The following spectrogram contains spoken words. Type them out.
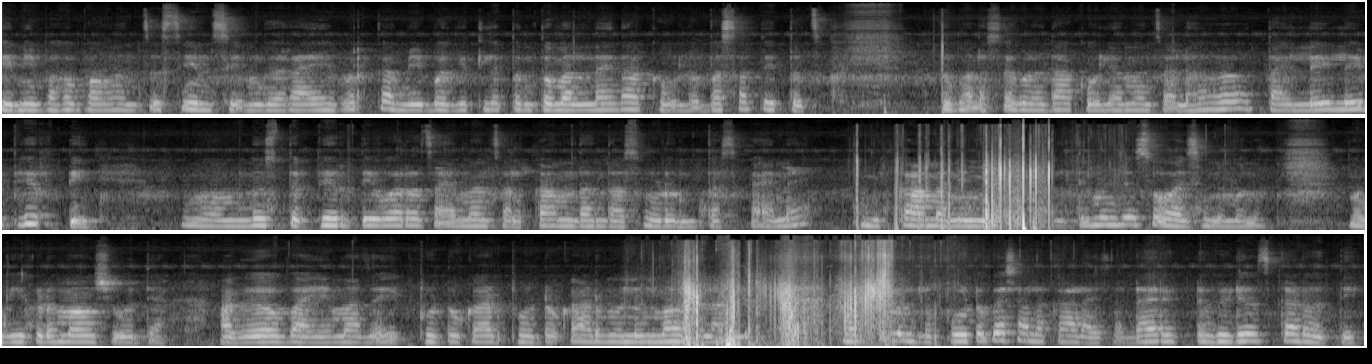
तिन्ही भाऊभावांचं सेम सेम घर आहे बरं का. मी बघितलं पण तुम्हाला नाही दाखवलं. बसा तिथंच. तुम्हाला सगळं दाखवल्या माणसाला हं ताई लई लई फिरती. नुसतं फिरतीवरच आहे म्हणसाल कामधंदा सोडून तसं काय नाही. मी कामानिमित्त चालते म्हणजे सुवासिनी म्हणून. मग इकडं मावशी होत्या. अगं बाई माझा एक फोटो काढ फोटो काढ म्हणून मागं लागले. म्हटलं फोटो कशाला काढायचा? डायरेक्ट व्हिडिओज काढवते.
